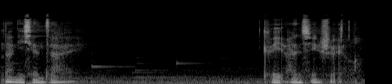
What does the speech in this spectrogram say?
那你现在？”可以安心睡了。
